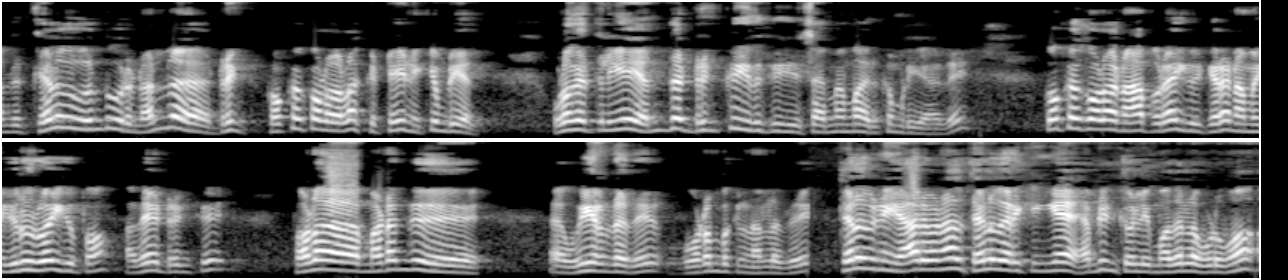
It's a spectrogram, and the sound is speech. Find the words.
அந்த தெளுவு வந்து ஒரு நல்ல ட்ரிங்க் கொக்கோ கோலாலாம் கிட்டே நிற்க முடியாது. உலகத்திலேயே எந்த ட்ரிங்க்கும் இதுக்கு சமமாக இருக்க முடியாது. கொக்கோ கோலா நாற்பது ரூபாய்க்கு விற்கிறேன் நம்ம இருபது ரூபாய்க்கு விற்போம் அதே ட்ரிங்க்கு பல மடங்கு உயர்ந்தது. உடம்புக்கு நல்லது. தெளுவு நீ யார் வேணாலும் தெளிவு இறக்கிங்க அப்படின்னு சொல்லி முதல்ல விடுவோம்.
